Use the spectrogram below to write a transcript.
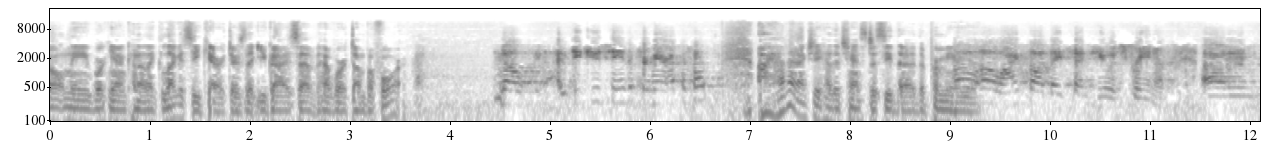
only working on kind of like legacy characters that you guys have, have worked on before? No, uh, did you see the premiere episode? I haven't actually had the chance to see the the premiere Oh, yet. oh, I thought they sent you a screener. Um,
